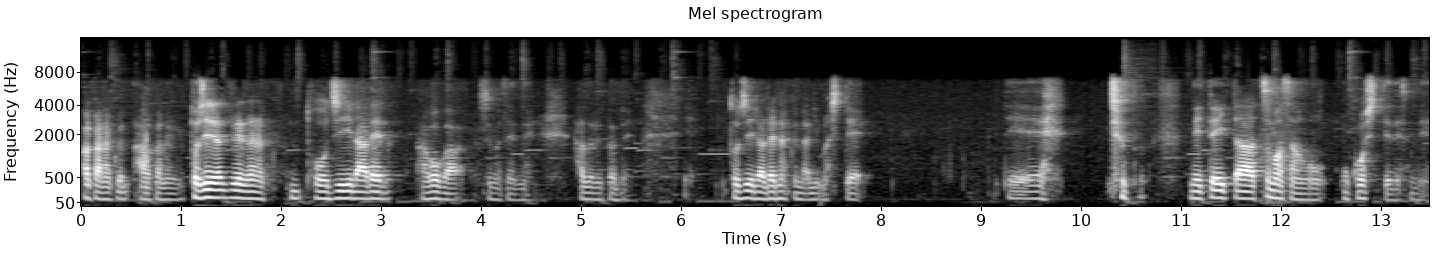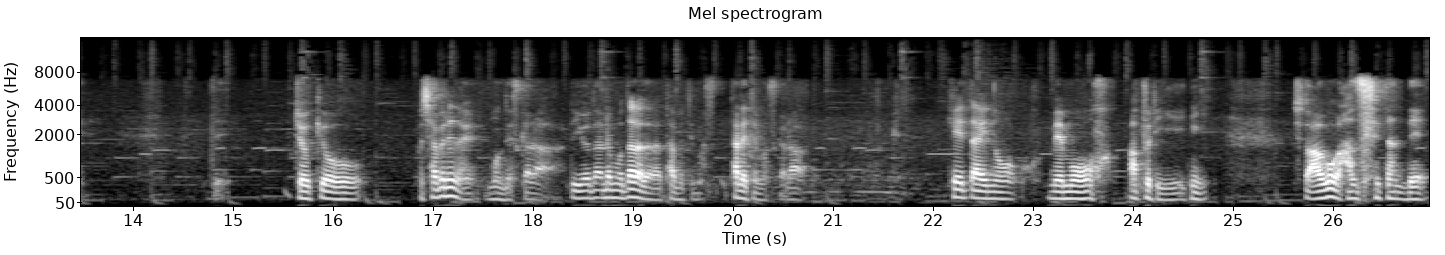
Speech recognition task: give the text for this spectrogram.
開かなく開かない。閉じられなく閉じられ顎がすいませんね。外れたんで。閉じられなくなりまして。でちょっと寝ていた妻さんを起こしてですね。で状況を喋れないもんですから。でよだれもだらだら食べてます。垂れてますから。携帯のメモアプリにちょっと顎が外れたんで、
